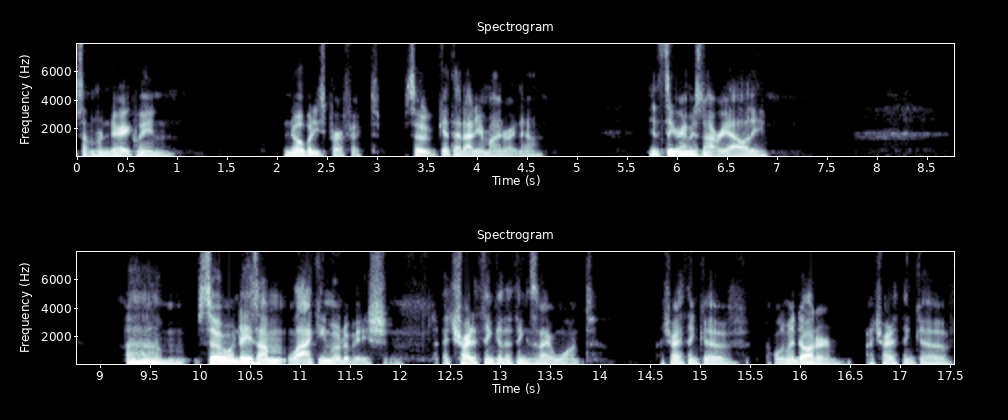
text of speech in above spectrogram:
something from Dairy Queen. Nobody's perfect. So get that out of your mind right now. Instagram is not reality. Um, so on days I'm lacking motivation, I try to think of the things that I want. I try to think of holding my daughter. I try to think of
